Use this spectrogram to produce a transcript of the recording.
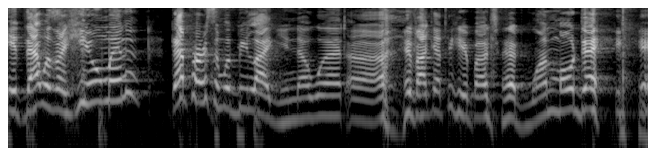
If that was a human, that person would be like, you know what? Uh, if I got to hear about that one more day.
